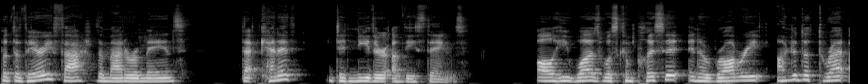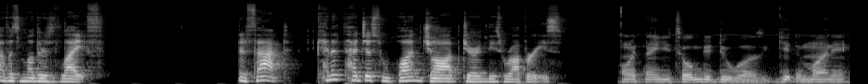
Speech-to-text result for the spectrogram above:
But the very fact of the matter remains that Kenneth did neither of these things. All he was was complicit in a robbery under the threat of his mother's life. In fact, Kenneth had just one job during these robberies. Only thing he told me to do was get the money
